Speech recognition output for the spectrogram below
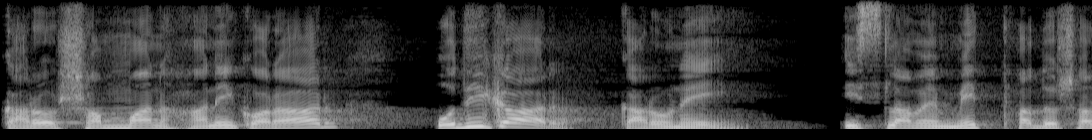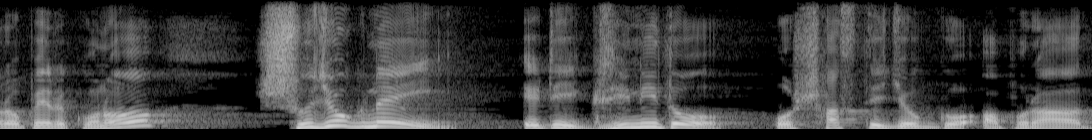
কারও সম্মান হানি করার অধিকার কারও নেই। ইসলামে মিথ্যা দোষারোপের কোনো সুযোগ নেই। এটি ঘৃণিত ও শাস্তিযোগ্য অপরাধ।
